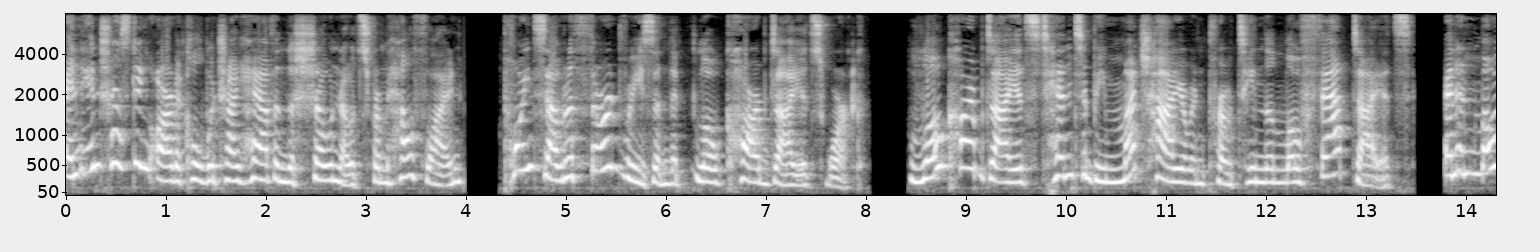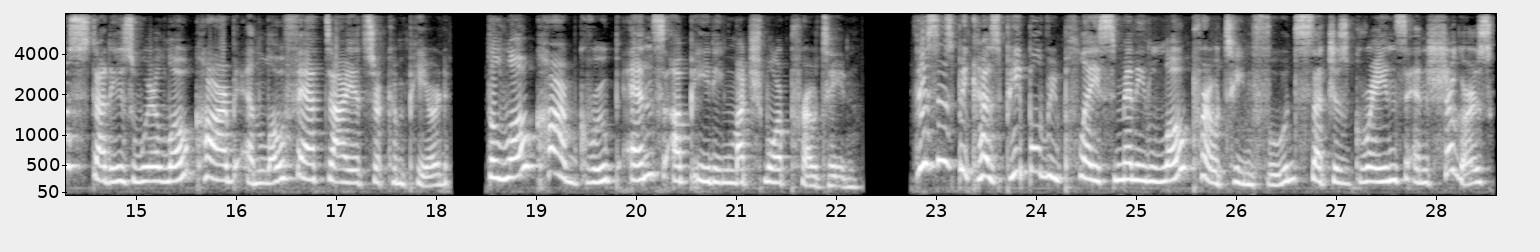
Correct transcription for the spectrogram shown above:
An interesting article, which I have in the show notes from Healthline, points out a third reason that low carb diets work. Low carb diets tend to be much higher in protein than low fat diets, and in most studies where low carb and low fat diets are compared, the low carb group ends up eating much more protein. This is because people replace many low protein foods, such as grains and sugars,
